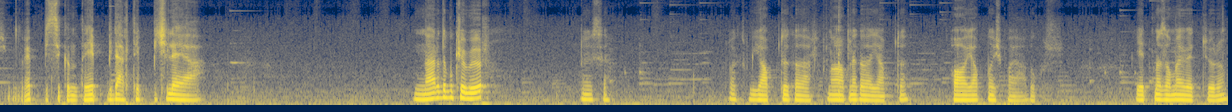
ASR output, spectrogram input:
Şimdi hep bir sıkıntı, hep bir dert, hep bir çile ya. Nerede bu kömür? Neyse. Bak bir yaptığı kadar. Ne yap ne kadar yaptı? Aa yapmış bayağı 9. Yetmez ama evet diyorum.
